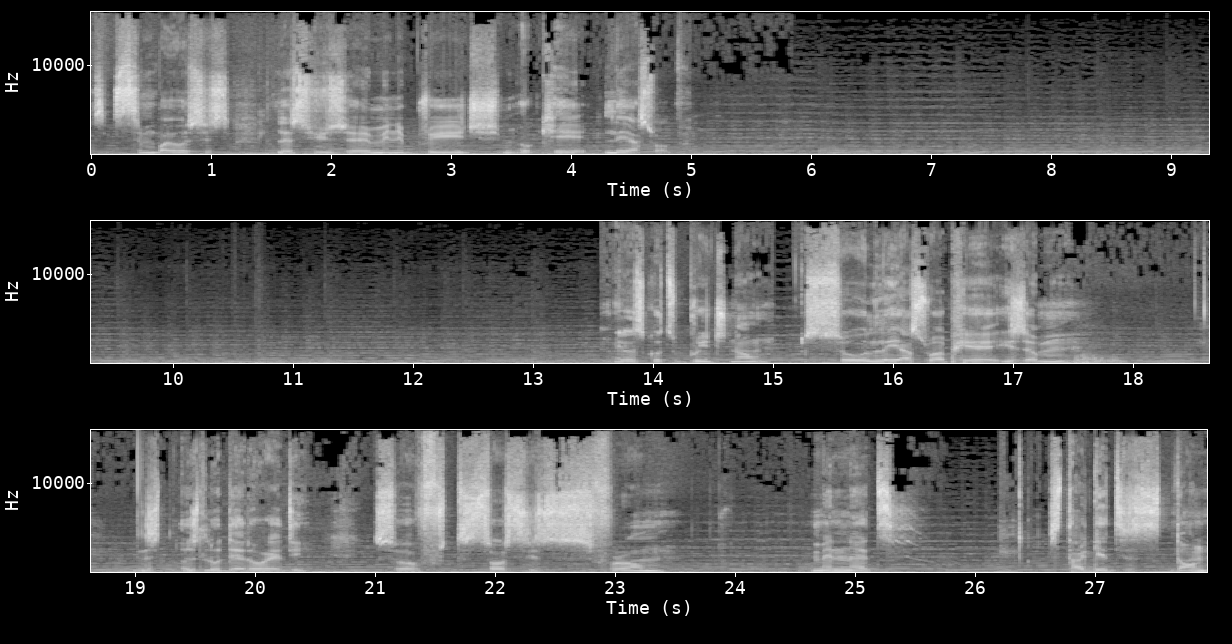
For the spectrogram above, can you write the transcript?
Symbiosis. Let's use a mini bridge. Okay layer swap let's go to bridge now. So layer swap here is um is, loaded already. So source is from mainnet. Stargate is done.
